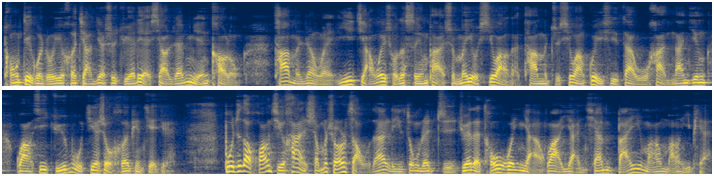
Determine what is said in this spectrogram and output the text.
同帝国主义和蒋介石决裂，向人民靠拢。他们认为以蒋为首的死硬派是没有希望的，他们只希望桂系在武汉、南京、广西局部接受和平解决。不知道黄启汉什么时候走的，李宗仁只觉得头昏眼花，眼前白茫茫一片。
